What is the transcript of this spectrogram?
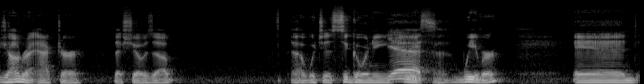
genre actor that shows up, uh, which is Sigourney We- uh, Weaver, and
